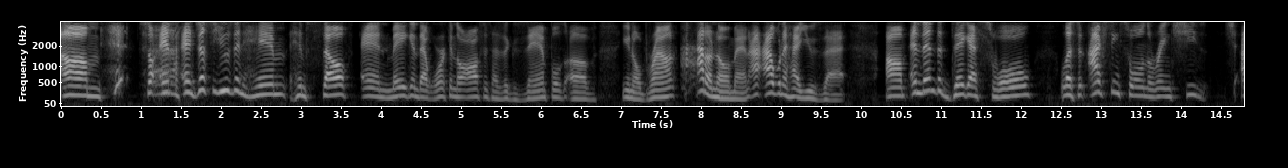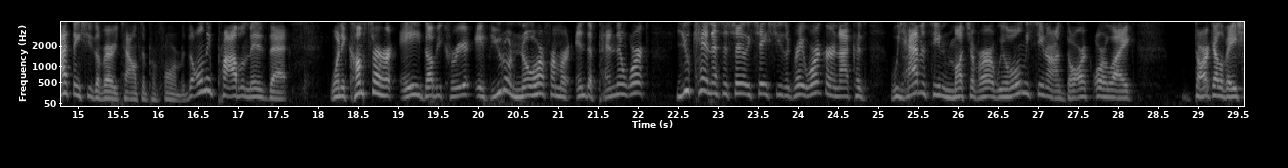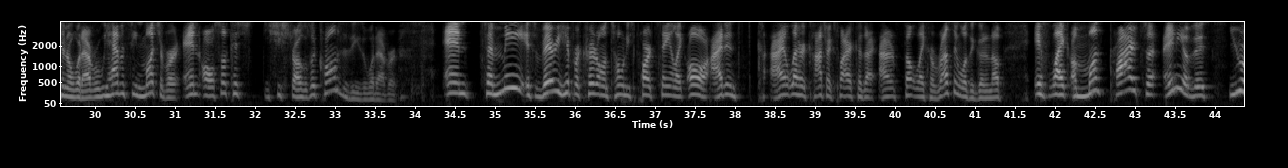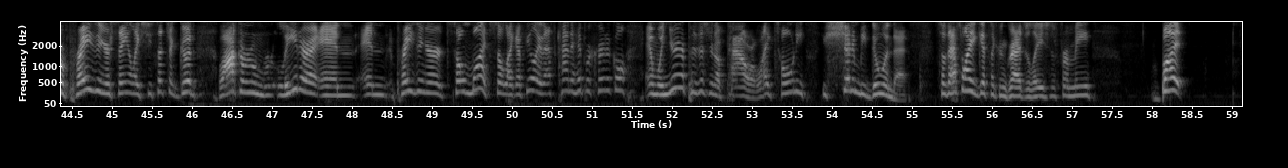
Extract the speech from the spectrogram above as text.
Um, so and and just using him himself and Megan that work in the office as examples of you know Brown. I, I don't know, man. I, I wouldn't have used that. Um, and then the dig at Swole. Listen, I've seen Swole in the ring. She's she, I think she's a very talented performer. The only problem is that when it comes to her AEW career, if you don't know her from her independent work, you can't necessarily say she's a great worker or not because we haven't seen much of her. We've only seen her on Dark or like Dark Elevation or whatever. We haven't seen much of her, and also because she struggles with Crohn's disease or whatever. And to me, it's very hypocritical on Tony's part saying like, "Oh, I didn't, I let her contract expire because I, I felt like her wrestling wasn't good enough." If like a month prior to any of this, you were praising her, saying like she's such a good locker room leader and and praising her so much, so like I feel like that's kind of hypocritical. And when you're in a position of power like Tony, you shouldn't be doing that. So that's why he gets a congratulations from me. But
